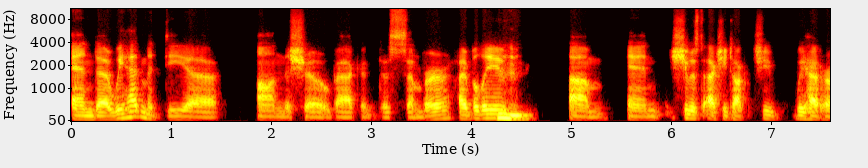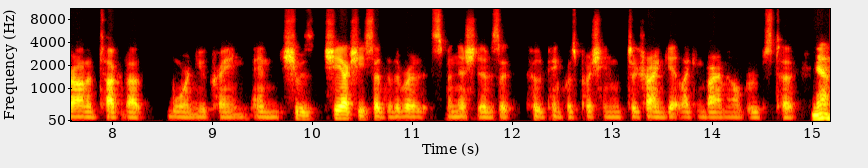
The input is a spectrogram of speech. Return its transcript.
and uh, we had Medea on the show back in December, I believe. Mm-hmm. Um, and she was actually talking. She we had her on to talk about war in Ukraine, and she was she actually said that there were some initiatives that Code Pink was pushing to try and get like environmental groups to yeah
